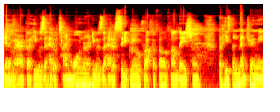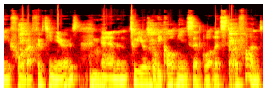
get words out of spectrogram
in America. He was the head of Time Warner, he was the head of Citigroup, Rockefeller Foundation, but he's been mentoring me for about 15 years. Mm. And then two years ago, he called me and said, Well, let's start a fund.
